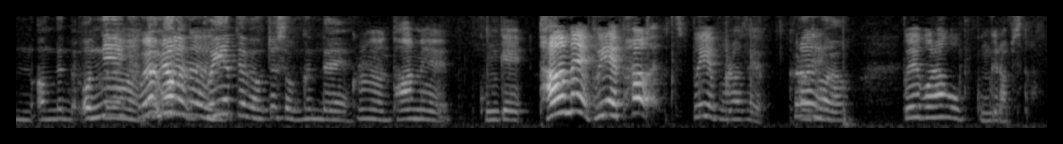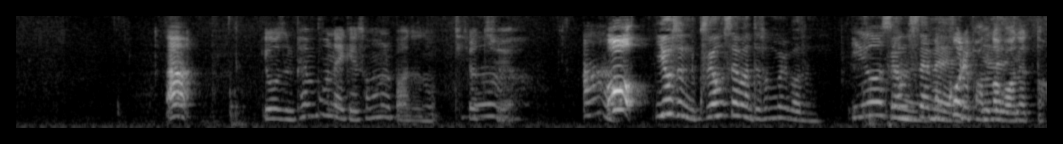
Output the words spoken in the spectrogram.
음, 안 된다. 언니 그러면- 왜 분명은 우리는- V앱 때문에 어쩔 수 없는데. 그러면 다음에 공개 다음에 V앱 하 V앱을 하세요. 그래. 아, 좋아요. V앱을 하고 공개를 합시다. 아! 이 옷은 팬분에게 선물 받은 옷 티셔츠예요. 아. 어! 이 옷은 구영 쌤한테 선물 받은. 이 옷은 구영 쌤의 목걸이 반납 안 했다.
